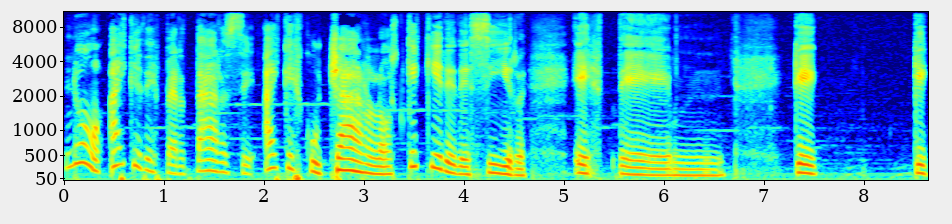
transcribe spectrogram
No, hay que despertarse, hay que escucharlos. ¿Qué quiere decir este que, que,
